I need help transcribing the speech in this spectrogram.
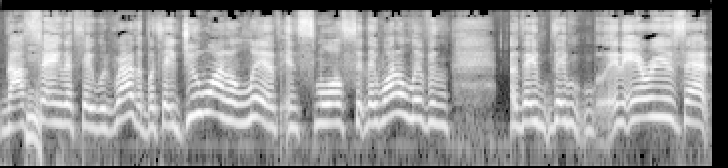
Not saying that they would rather, but they do want to live in small. ci- They want to live in. uh, They they in areas that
